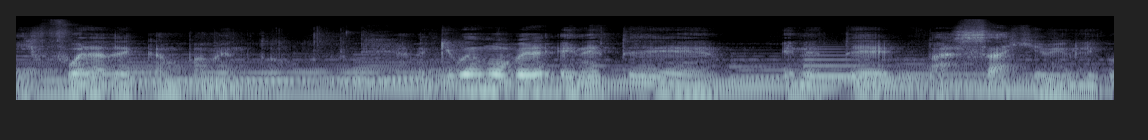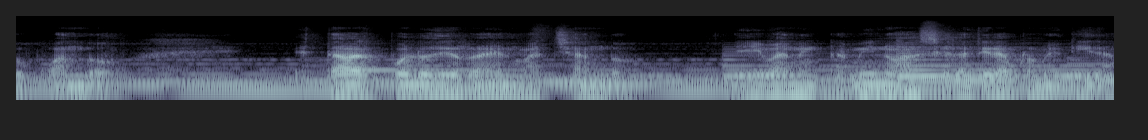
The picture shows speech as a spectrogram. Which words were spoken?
y fuera del campamento. Aquí podemos ver en este, en este pasaje bíblico cuando estaba el pueblo de Israel marchando e iban en camino hacia la tierra prometida.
